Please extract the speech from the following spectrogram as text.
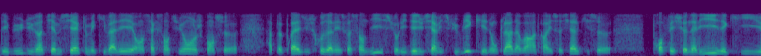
début du XXe siècle, mais qui va aller en s'accentuant, je pense, à peu près jusqu'aux années 70, sur l'idée du service public, est donc là d'avoir un travail social qui se professionnalise et qui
